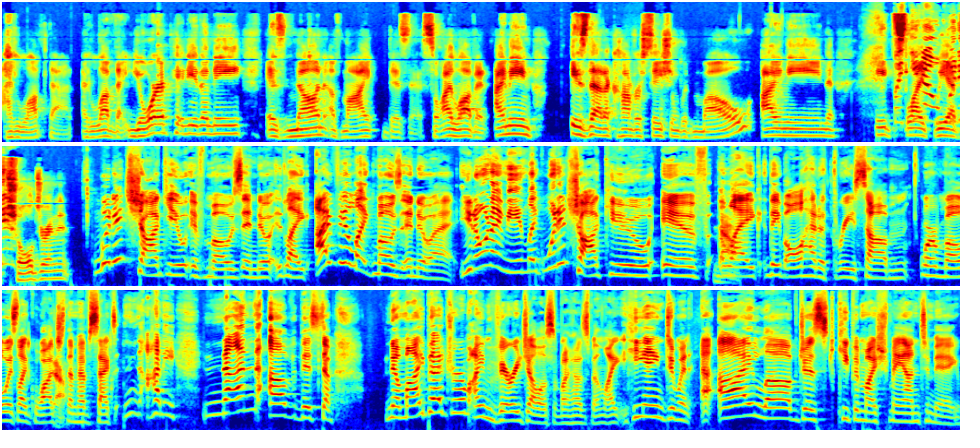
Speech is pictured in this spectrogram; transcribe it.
I love that. I love that. Your opinion of me is none of my business. So I love it. I mean, is that a conversation with Mo? I mean, it's like know, we have children. Would it shock you if Mo's into it? Like, I feel like Mo's into it. You know what I mean? Like, would it shock you if, no. like, they've all had a threesome or Mo is like watch them have sex? N- honey, none of this stuff. Now, my bedroom, I'm very jealous of my husband. Like, he ain't doing, I love just keeping my schman to me.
